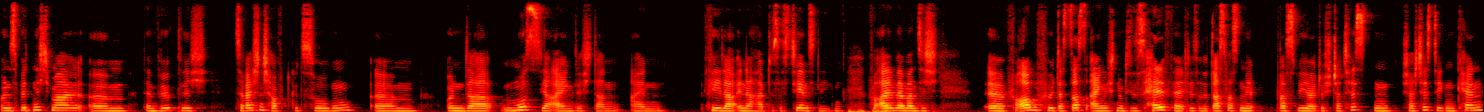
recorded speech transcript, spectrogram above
und es wird nicht mal ähm, dann wirklich zur Rechenschaft gezogen. Ähm, und da muss ja eigentlich dann ein Fehler innerhalb des Systems liegen. Mhm. Vor allem, wenn man sich äh, vor Augen führt, dass das eigentlich nur dieses Hellfeld ist, also das, was, mir, was wir durch Statisten, Statistiken kennen,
